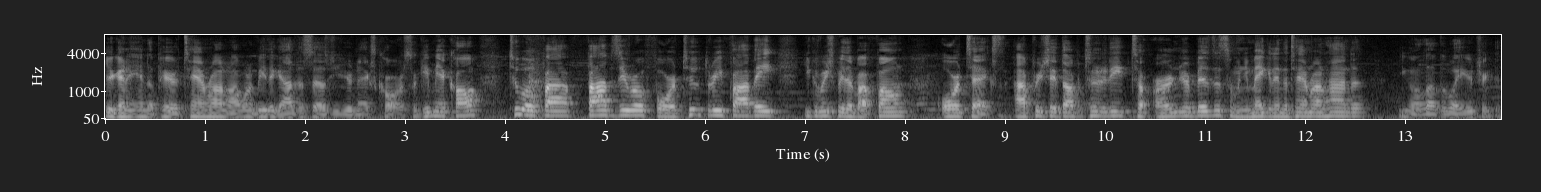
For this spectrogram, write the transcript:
You're going to end up here at Tameron, and I want to be the guy that sells you your next car. So give me a call, 205-504-2358. You can reach me there by phone or text. I appreciate the opportunity to earn your business, and when you make it in the Tameron Honda, you're going to love the way you're treated.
